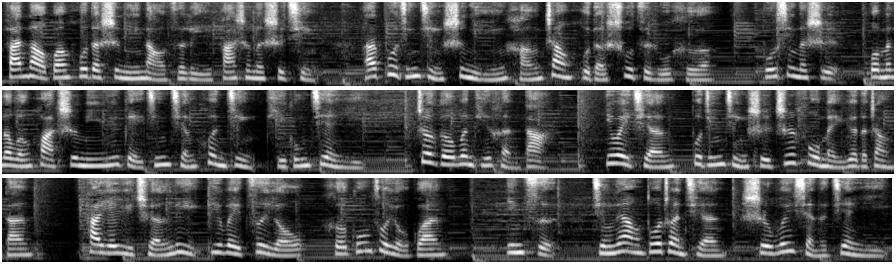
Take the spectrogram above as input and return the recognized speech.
烦恼关乎的是你脑子里发生的事情，而不仅仅是你银行账户的数字如何。不幸的是，我们的文化痴迷于给金钱困境提供建议，这个问题很大，因为钱不仅仅是支付每月的账单，它也与权利、地位、自由和工作有关。因此，尽量多赚钱是危险的建议。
